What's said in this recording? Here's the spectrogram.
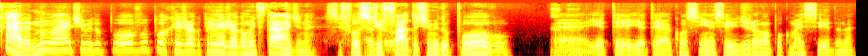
Cara, não é time do povo porque joga primeiro joga muito tarde, né? Se fosse é de do... fato time do povo, é, ia, ter, ia ter a consciência aí de jogar um pouco mais cedo, né?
